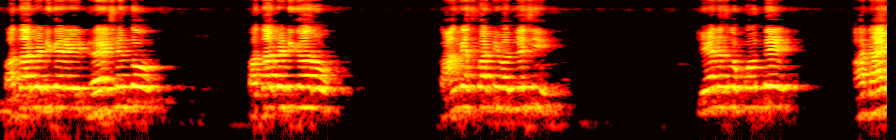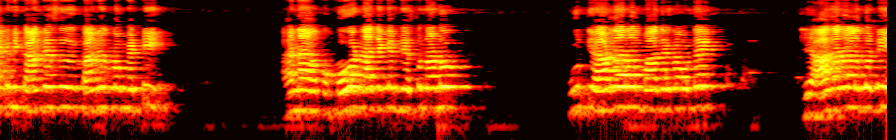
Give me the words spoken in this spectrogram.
ప్రతాప్ రెడ్డి గారి డైరెక్షన్తో ప్రతాప్ రెడ్డి గారు కాంగ్రెస్ పార్టీ వదిలేసి టీఆర్ఎస్లో పోతే ఆ నాయకుని కాంగ్రెస్ కాంగ్రెస్లో పెట్టి ఆయన ఒక కోవట్ రాజకీయం చేస్తున్నాడు. పూర్తి ఆధారాలు మా దగ్గర ఉన్నాయి. ఈ ఆధారాలతోటి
